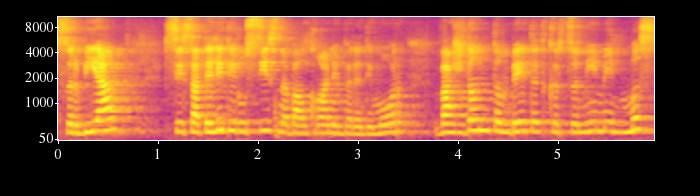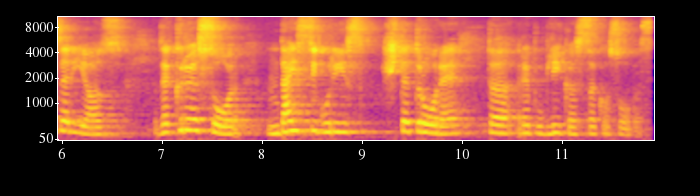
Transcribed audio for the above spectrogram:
Serbia, si satelit i Rusisë në Ballkanin Perëndimor, vazhdon të mbetet kërcënimi më serioz dhe kryesor ndaj sigurisë shtetërore të Republikës së Kosovës.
